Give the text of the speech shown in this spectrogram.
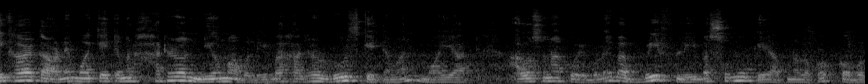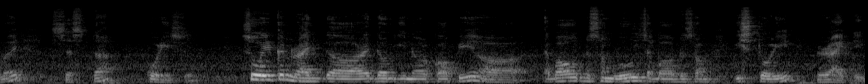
লিখাৰ কাৰণে মই কেইটামান সাধাৰণ নিয়মাৱলী বা সাধাৰণ ৰুলছ কেইটামান মই ইয়াত আলোচনা কৰিবলৈ বা ব্ৰিফলি বা চমুকে আপোনালোকক ক'বলৈ চেষ্টা কৰিছোঁ। So' you can write write down in or copy about some rules about some story writing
